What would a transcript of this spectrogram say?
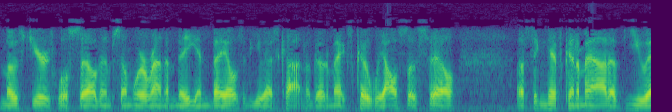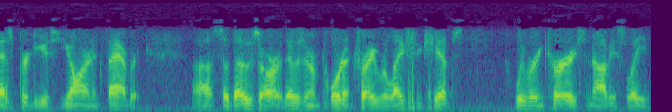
Most years we'll sell them somewhere around a million bales of U.S. cotton will go to Mexico. We also sell a significant amount of U.S. produced yarn and fabric. Uh, so those are those are important trade relationships we were encouraged and obviously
